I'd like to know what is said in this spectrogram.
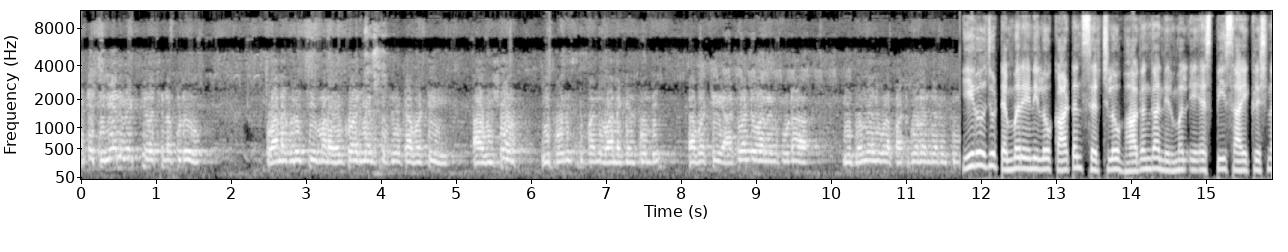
అంటే తెలియని వ్యక్తి వచ్చినప్పుడు వాళ్ళ గురించి మనం ఎంక్వైరీ చేయాల్సి ఉంటుంది కాబట్టి ఆ విషయం ఈ పోలీస్ సిబ్బంది వాళ్ళకి వెళ్తుంది. కాబట్టి అటువంటి వాళ్ళని కూడా ఈ దొంగలు కూడా పట్టుకోవడం జరుగుతుంది. ఈ రోజు టెంబరేనిలో కాటన్ సెర్చ్లో భాగంగా నిర్మల్ ఏఎస్పీ సాయికృష్ణ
